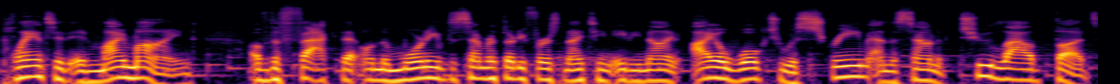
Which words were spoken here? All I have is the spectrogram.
planted in my mind of the fact that on the morning of December 31st, 1989, I awoke to a scream and the sound of two loud thuds.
